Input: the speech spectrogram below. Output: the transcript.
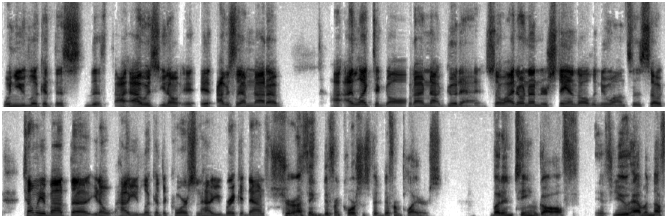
when you look at this this I, I was you know it, it, obviously I'm not a I, I like to golf, but I'm not good at it, so I don't understand all the nuances. So tell me about the you know how you look at the course and how you break it down. Sure, I think different courses fit different players, but in team golf, if you have enough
